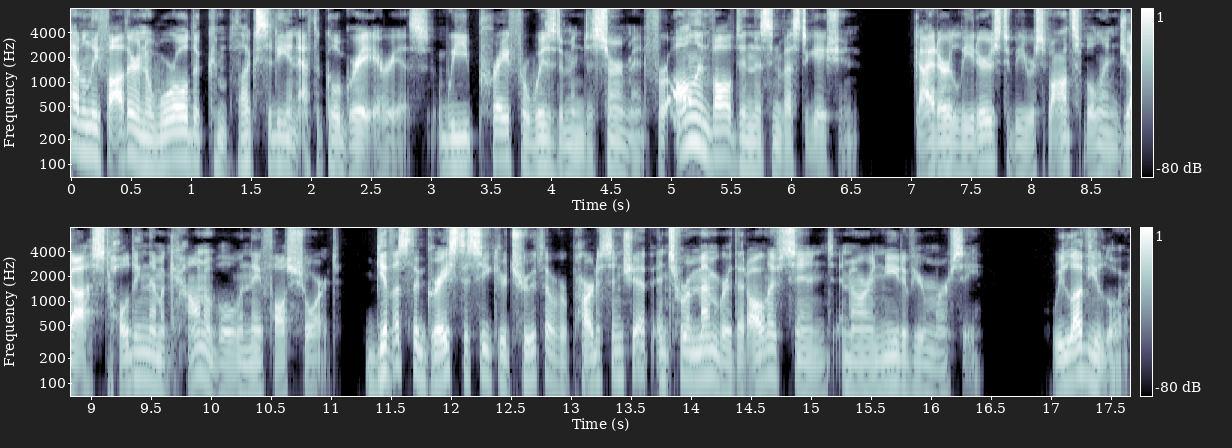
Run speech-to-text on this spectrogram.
Heavenly Father, in a world of complexity and ethical gray areas, we pray for wisdom and discernment for all involved in this investigation. Guide our leaders to be responsible and just, holding them accountable when they fall short. Give us the grace to seek your truth over partisanship and to remember that all have sinned and are in need of your mercy. We love you, Lord,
